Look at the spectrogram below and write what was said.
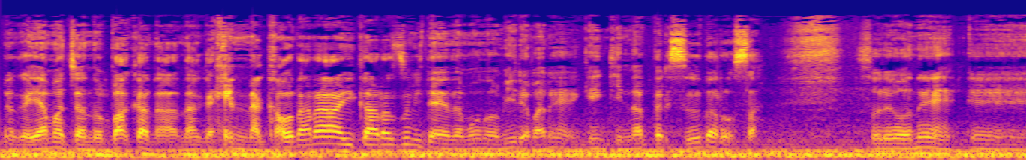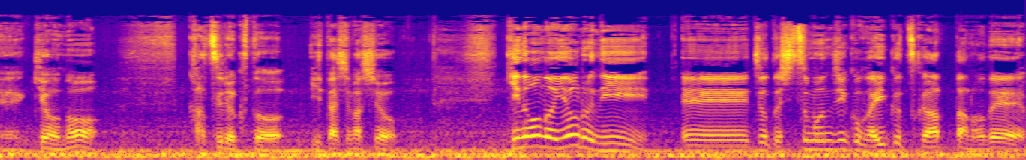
なんか山ちゃんのバカな、なんか変な顔だな、相変わらずみたいなものを見ればね、元気になったりするだろうさ。それをね、えー、今日の活力といたしましょう。昨日の夜に、えー、ちょっと質問事項がいくつかあったので、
